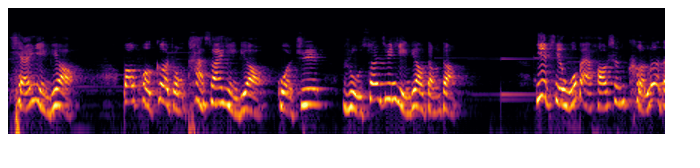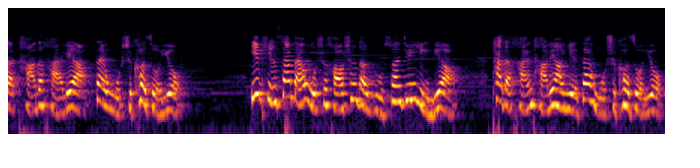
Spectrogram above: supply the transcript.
甜饮料，包括各种碳酸饮料、果汁、乳酸菌饮料等等。一瓶五百毫升可乐的糖的含量在五十克左右，一瓶三百五十毫升的乳酸菌饮料，它的含糖量也在五十克左右。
